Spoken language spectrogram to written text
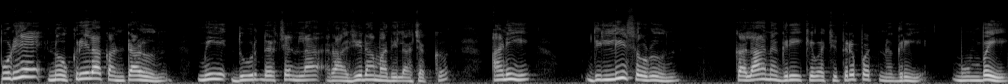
पुढे नोकरीला कंटाळून मी दूरदर्शनला राजीनामा दिला चक्क आणि दिल्ली सोडून कलानगरी किंवा चित्रपट नगरी मुंबई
